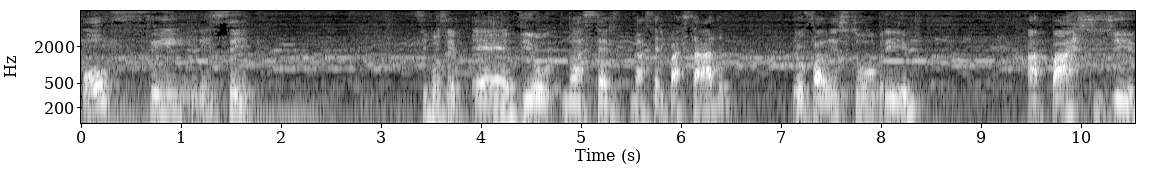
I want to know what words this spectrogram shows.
oferecer. Se você é, viu na série, na série passada, eu falei sobre a parte de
